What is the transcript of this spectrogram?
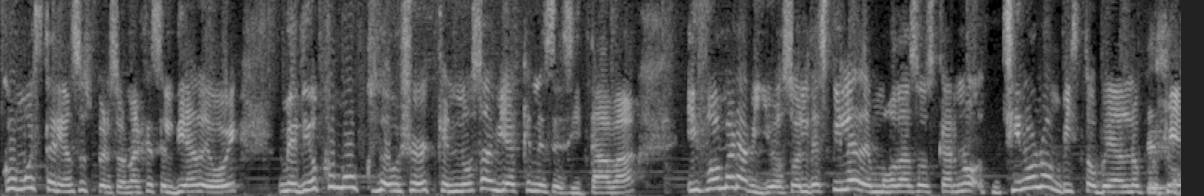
cómo estarían sus personajes el día de hoy, me dio como closure que no sabía que necesitaba y fue maravilloso. El desfile de modas, Oscar, no, si no lo han visto, véanlo porque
